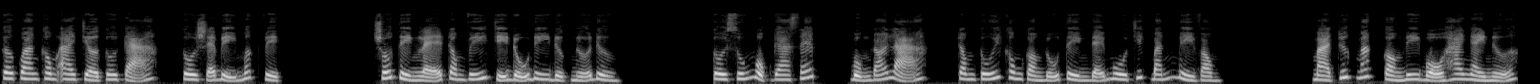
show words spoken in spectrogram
Cơ quan không ai chờ tôi cả, tôi sẽ bị mất việc. Số tiền lẻ trong ví chỉ đủ đi được nửa đường. Tôi xuống một ga xếp, bụng đói lả, trong túi không còn đủ tiền để mua chiếc bánh mì vòng. Mà trước mắt còn đi bộ hai ngày nữa.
